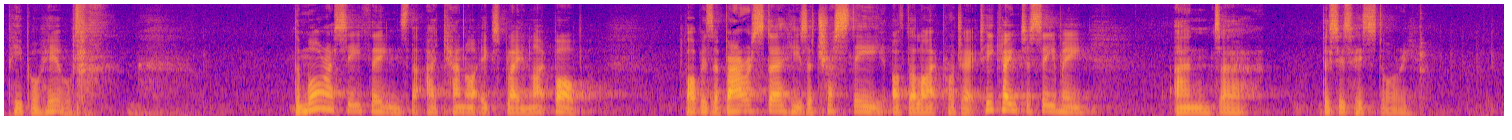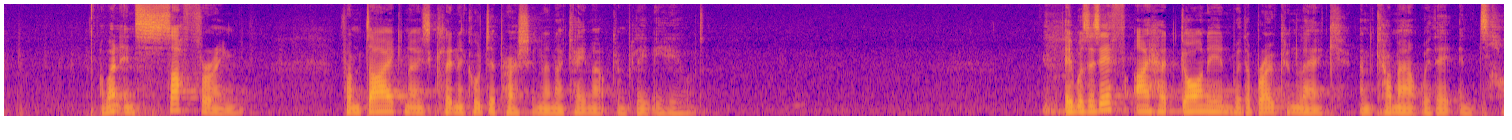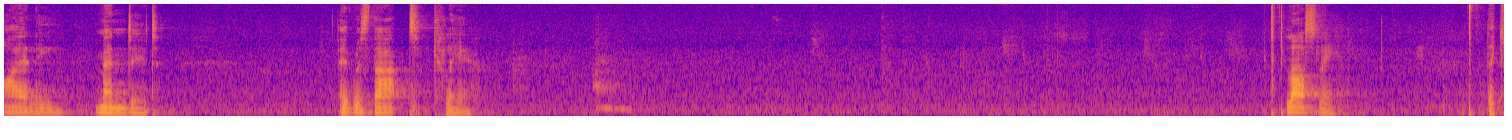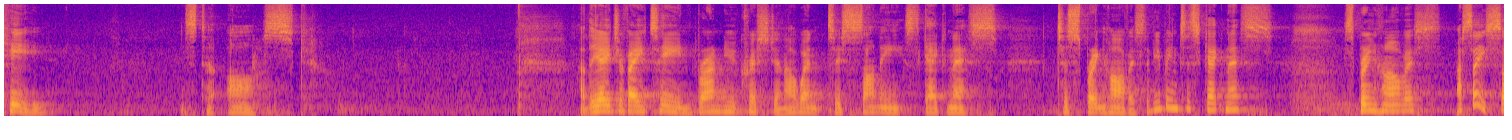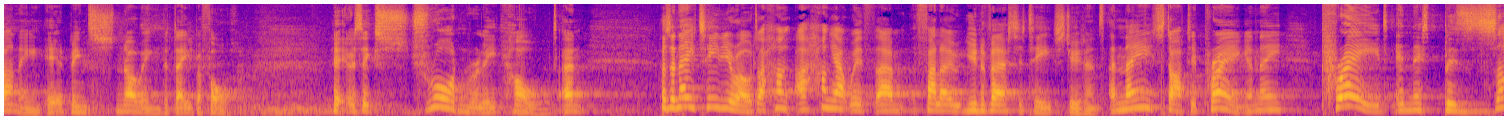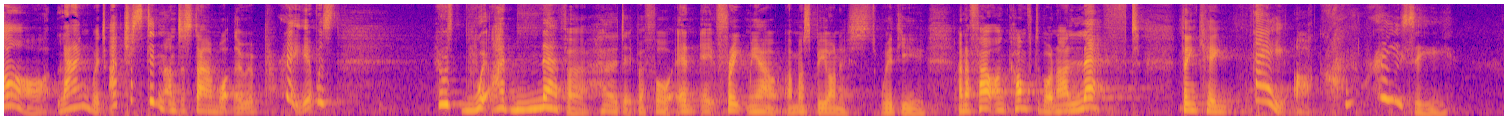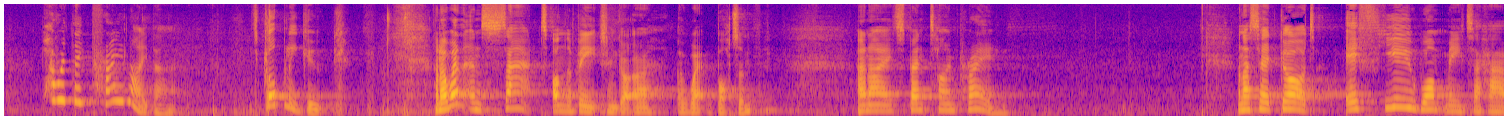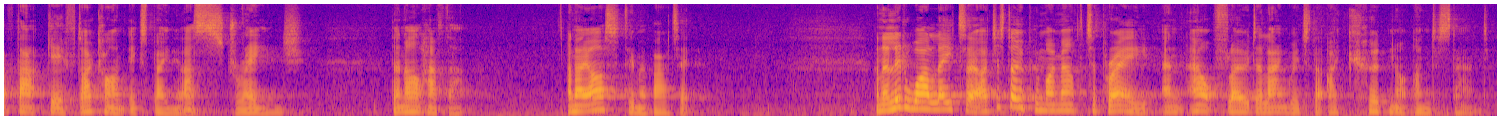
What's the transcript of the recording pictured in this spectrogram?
people healed. the more I see things that I cannot explain, like Bob. Bob is a barrister, he's a trustee of the Light Project. He came to see me, and uh, this is his story. I went in suffering from diagnosed clinical depression and I came out completely healed. It was as if I had gone in with a broken leg and come out with it entirely mended. It was that clear. Lastly, the key is to ask. At the age of 18, brand new Christian, I went to sunny Skegness to Spring Harvest. Have you been to Skegness? Spring Harvest? I say sunny, it had been snowing the day before. It was extraordinarily cold. And as an 18 year old, I hung, I hung out with um, fellow university students, and they started praying, and they prayed in this bizarre language. I just didn't understand what they were praying. It was it was, I'd never heard it before, and it freaked me out, I must be honest with you. And I felt uncomfortable, and I left thinking, they are crazy. Why would they pray like that? It's gobbledygook. And I went and sat on the beach and got a, a wet bottom, and I spent time praying. And I said, God, if you want me to have that gift, I can't explain it. That's strange then I'll have that. And I asked him about it. And a little while later, I just opened my mouth to pray, and outflowed a language that I could not understand.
